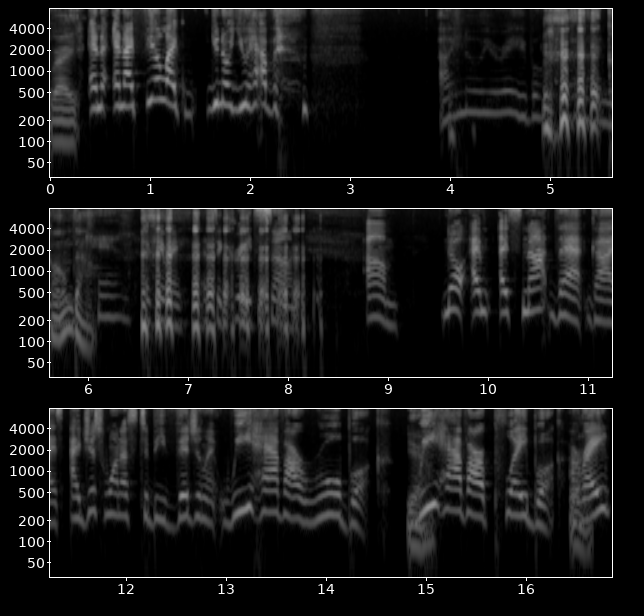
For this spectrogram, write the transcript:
right. And and I feel like you know you have. I know you're able. Know Calm you down. can. Okay, right. That's a great song. Um, No, I'm, it's not that, guys. I just want us to be vigilant. We have our rule book. Yeah. We have our playbook, all right?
